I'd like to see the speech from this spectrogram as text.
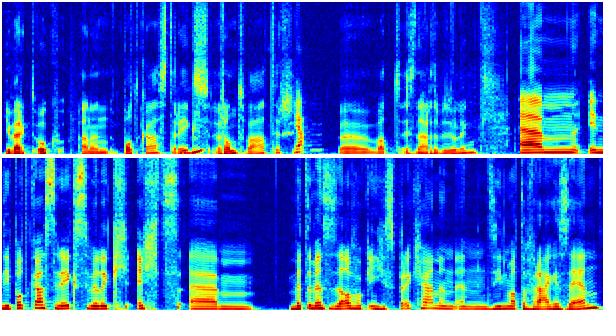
Je werkt ook aan een podcastreeks mm -hmm. rond water. Ja. Uh, wat is daar de bedoeling? Um, in die podcastreeks wil ik echt um, met de mensen zelf ook in gesprek gaan en, en zien wat de vragen zijn.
